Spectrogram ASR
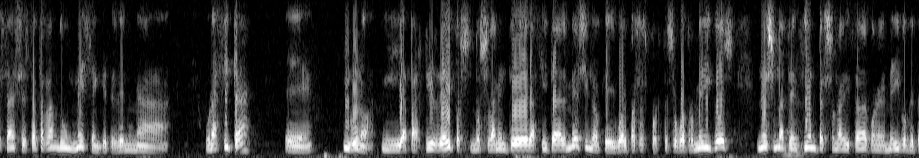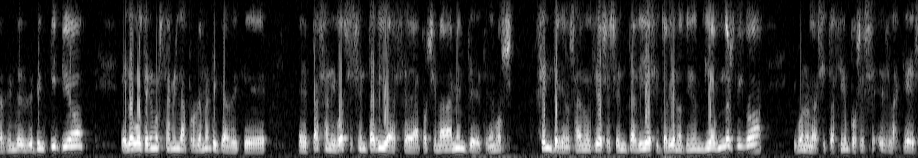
está- se está tardando un mes en que te den una, una cita eh, y bueno, y a partir de ahí pues no solamente la cita del mes, sino que igual pasas por tres o cuatro médicos, no es una atención personalizada con el médico que te atiende desde el principio, y luego tenemos también la problemática de que eh, pasan igual 60 días eh, aproximadamente, tenemos gente que nos ha denunciado 60 días y todavía no tiene un diagnóstico, y bueno, la situación pues es, es la que es.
